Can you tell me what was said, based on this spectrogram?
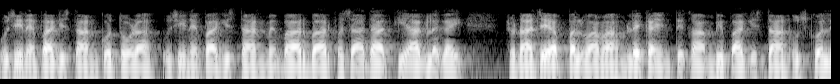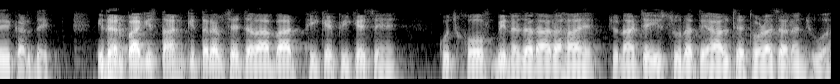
اسی نے پاکستان کو توڑا، اسی نے پاکستان میں بار بار فسادات کی آگ لگائی۔ چنانچہ اب پلوامہ حملے کا انتقام بھی پاکستان اس کو لے کر دے۔ ادھر پاکستان کی طرف سے جوابات پھیکے پھیکے سے ہیں، کچھ خوف بھی نظر آ رہا ہے۔ چنانچہ اس صورتحال سے تھوڑا سا رنج ہوا۔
